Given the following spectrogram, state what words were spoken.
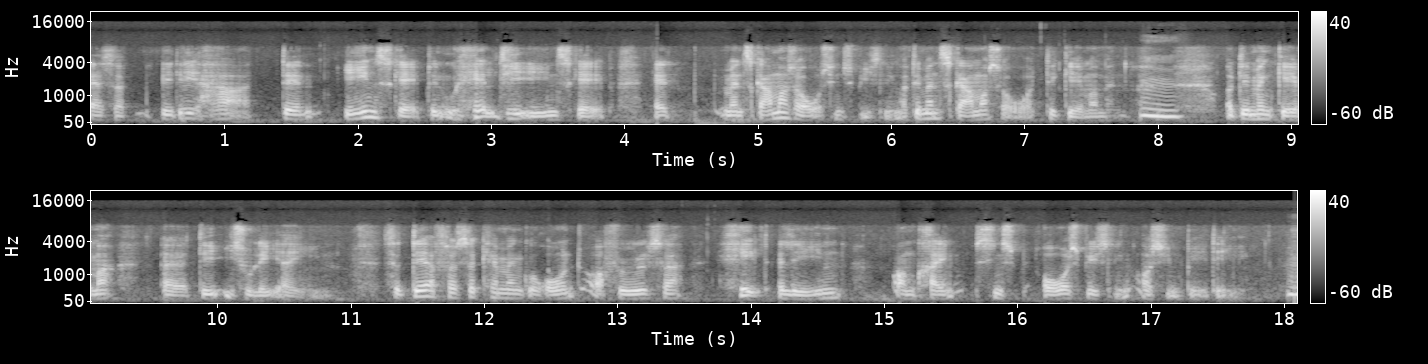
altså, BD har den egenskab, den uheldige egenskab, at man skammer sig over sin spisning, og det man skammer sig over, det gemmer man. Mm. Og det man gemmer, øh, det isolerer en. Så derfor så kan man gå rundt og føle sig helt alene omkring sin overspisning og sin BD. Mm.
